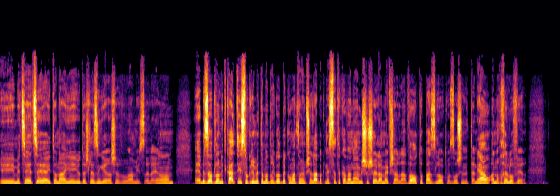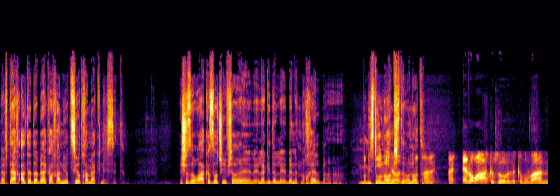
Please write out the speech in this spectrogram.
אה, מצייץ אה, העיתונאי יהודה שלזינגר השבוע מישראל היום. אה, בזה עוד לא נתקלתי, סוגרים את המדרגות בקומת הממשלה, בכנסת הכוונה, מישהו שואל למה אפשר לעבור, טופז לוק, עוזרו של נתניהו, הנוכל עובר. מאבטח, אל תדבר ככה, אני אוציא אותך מהכנסת. יש איזו הוראה כזאת שאי אפשר להגיד על בנט נוכל במסדרונות? במסדרונות? אין הוראה כזו, וזה כמובן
